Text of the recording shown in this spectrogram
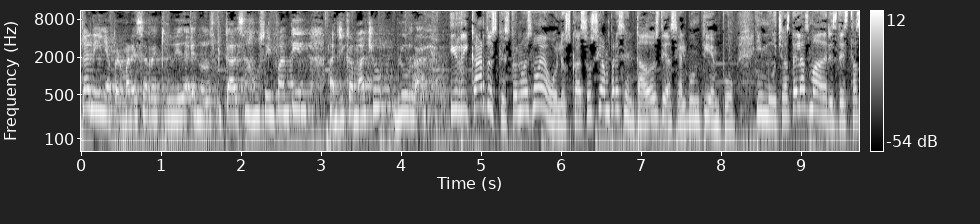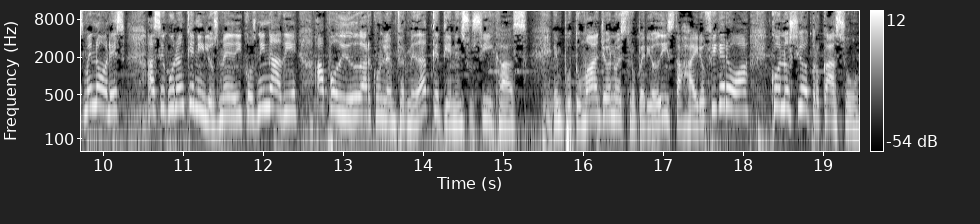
La niña permanece recluida en el Hospital San José Infantil. Angie Camacho, Blue Radio. Y Ricardo, es que esto no es nuevo. Los casos se han presentado desde hace algún tiempo y muchas de las madres de estas menores aseguran que ni los médicos ni nadie ha podido dar con la enfermedad que tienen sus hijas. En Putumayo, nuestro periodista Jairo Figueroa conoció otro caso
